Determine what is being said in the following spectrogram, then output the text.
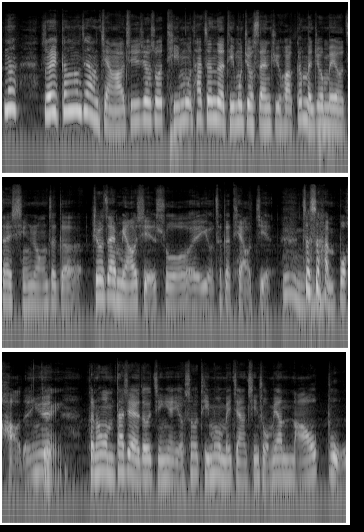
那。所以刚刚这样讲啊，其实就是说题目，它真的题目就三句话，根本就没有在形容这个，就在描写说有这个条件，嗯，这是很不好的，因为可能我们大家也都有经验，有时候题目没讲清楚，我们要脑补，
